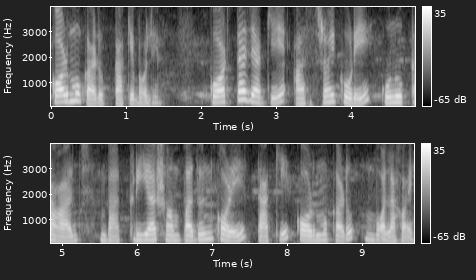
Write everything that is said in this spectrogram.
কর্মকারক কাকে বলে? কর্তা যাকে আশ্রয় করে কোনো কাজ বা ক্রিয়া সম্পাদন করে, তাকে কর্মকারক বলা হয়।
